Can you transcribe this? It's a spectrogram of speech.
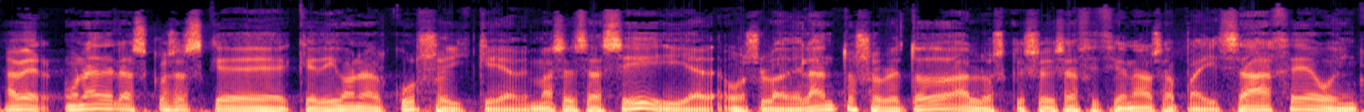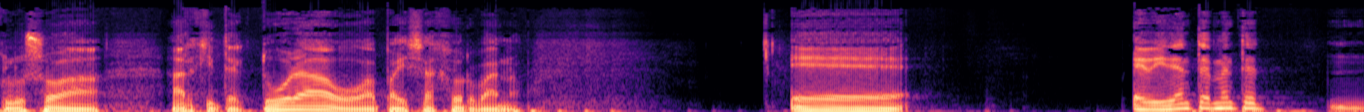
A ver, una de las cosas que, que digo en el curso y que además es así, y a- os lo adelanto sobre todo a los que sois aficionados a paisaje o incluso a arquitectura o a paisaje urbano. Eh, evidentemente, mm,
